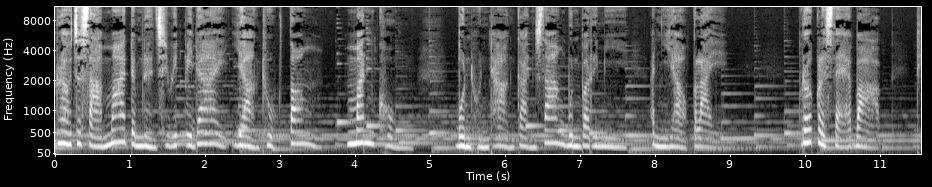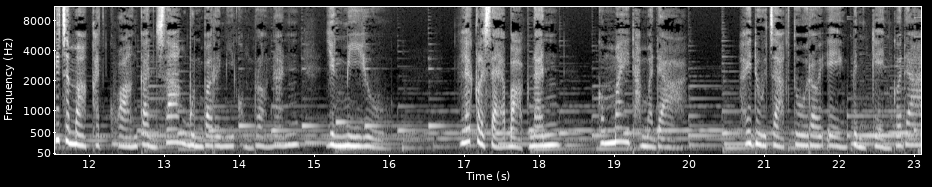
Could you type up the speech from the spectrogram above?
เราจะสามารถดำเนินชีวิตไปได้อย่างถูกต้อง มั่นคง บนหนทางการสร้างบุญบารมีอันยาวไกล เพราะกระแสบาปที่จะมาขัดขวางการสร้างบุญบารมีของเรานั้นยังมีอยู่ และกระแสบาปนั้นก็ไม่ธรรมดา ให้ดูจากตัวเราเองเป็นเกณฑ์ก็ได้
